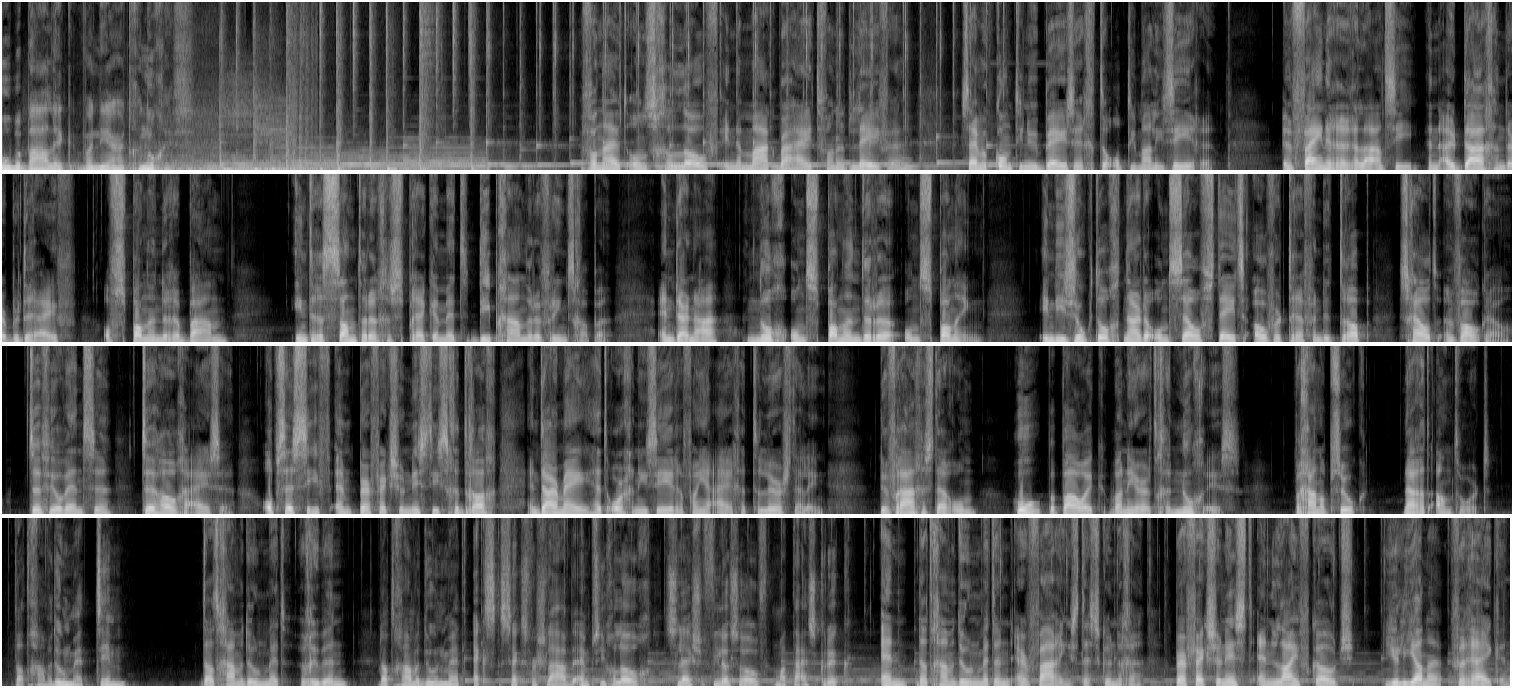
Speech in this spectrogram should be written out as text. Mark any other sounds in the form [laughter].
Hoe bepaal ik wanneer het genoeg is? Vanuit ons geloof in de maakbaarheid van het leven zijn we continu bezig te optimaliseren. Een fijnere relatie, een uitdagender bedrijf of spannendere baan, interessantere gesprekken met diepgaandere vriendschappen en daarna nog ontspannendere ontspanning. In die zoektocht naar de onszelf steeds overtreffende trap schuilt een valkuil. Te veel wensen, te hoge eisen, obsessief en perfectionistisch gedrag en daarmee het organiseren van je eigen teleurstelling. De vraag is daarom: hoe bepaal ik wanneer het genoeg is? We gaan op zoek naar het antwoord. Dat gaan we doen met Tim. Dat gaan we doen met Ruben. Dat gaan we doen met ex-seksverslaafde en psycholoog slash filosoof Matthijs Kruk. En dat gaan we doen met een ervaringsdeskundige, perfectionist en lifecoach Julianne Verrijken.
